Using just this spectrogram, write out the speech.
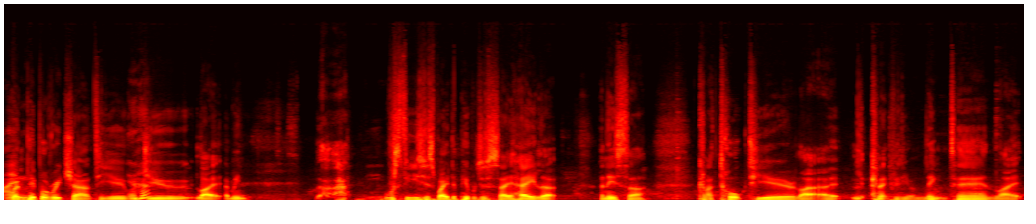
know. when people reach out to you, would Uh-huh. you like? I mean, what's the easiest way? Do people just say, "Hey, look, Anisa, can I talk to you? Like, I connect with you on LinkedIn? Like,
